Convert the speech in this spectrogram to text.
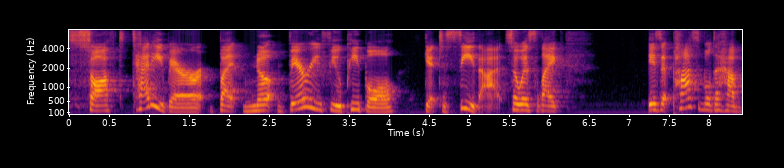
soft teddy bear, but no very few people get to see that. So it's like is it possible to have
